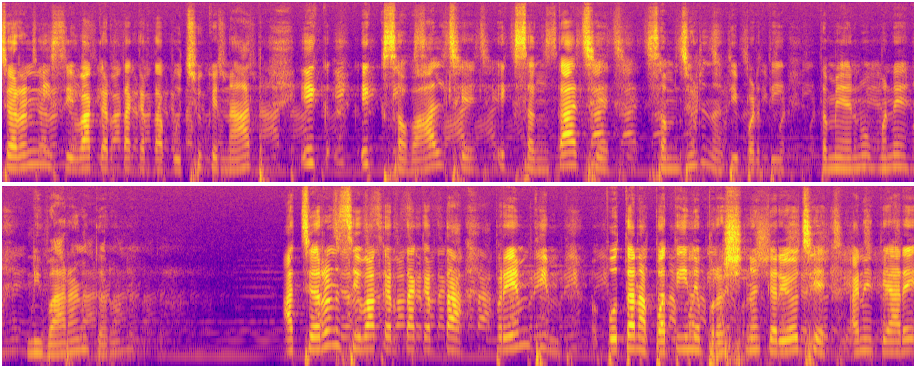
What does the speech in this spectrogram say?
ચરણની સેવા કરતા કરતા પૂછ્યું કે, નાથ, એક એક સવાલ છે, એક શંકા છે. સમજણ નથી પડતી. તમે એનું મને નિવારણ કરો. ને આ ચરણ સેવા કરતા કરતા પ્રેમથી પોતાના પતિને પ્રશ્ન કર્યો છે અને ત્યારે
